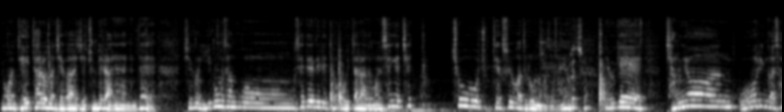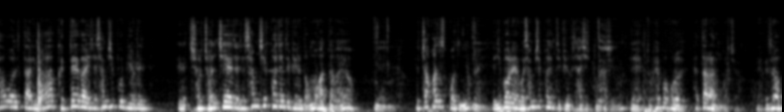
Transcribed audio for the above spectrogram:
이건 데이터로는 제가 이제 준비를 안 해놨는데 지금 2030 세대들이 들어오고 있다라는 건 생애 최초 주택 수요가 들어오는 거잖아요. 그렇죠. 근데 이게 작년 5월인가 4월 달인가 그때가 이제 30% 비율이 예, 저 전체에서 이제 30% 비율이 넘어갔다가요. 네. 쫙 빠졌었거든요. 네. 이번에 그 30% 비율이 다시 또 다시. 예, 또 회복을 했다라는 거죠. 예, 그래서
